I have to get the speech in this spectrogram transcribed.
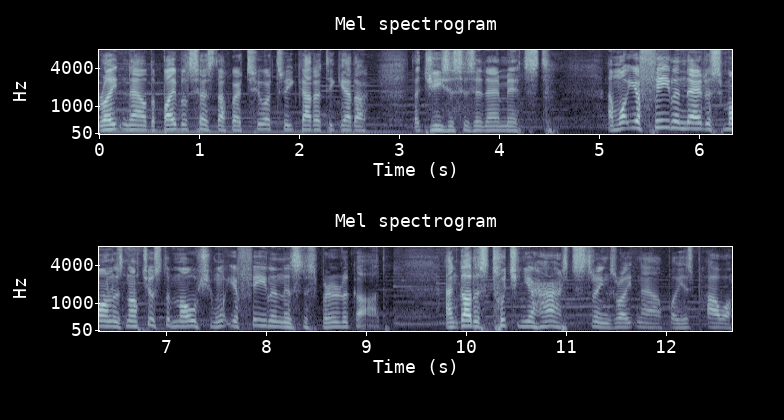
right now, the Bible says that where two or three gather together, that Jesus is in their midst. And what you're feeling there this morning is not just emotion, what you're feeling is the Spirit of God. And God is touching your heartstrings right now by His power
